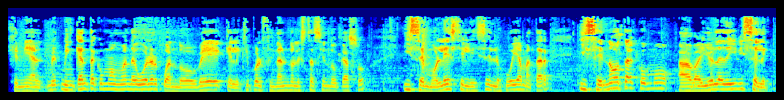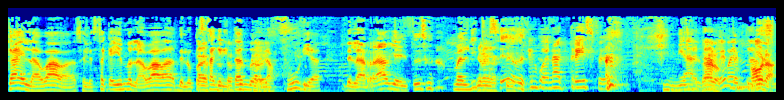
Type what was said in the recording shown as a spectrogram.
genial. Me, me encanta cómo Amanda Waller cuando ve que el equipo al final no le está haciendo caso y se molesta y le dice los voy a matar y se nota como a Viola Davis se le cae la baba, se le está cayendo la baba de lo que Para está gritando, de la furia, de la rabia y tú dices, maldita Gran sea, actriz. Es buena actriz, pero... genial. Claro. Ahora,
